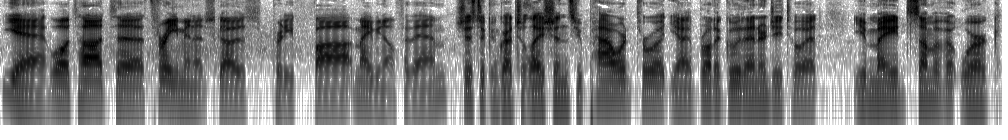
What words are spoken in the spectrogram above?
Yeah. Well, it's hard to. Three minutes goes pretty far. Maybe not for them. Schuster, congratulations. You powered through it. You brought a good energy to it. You made some of it work,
